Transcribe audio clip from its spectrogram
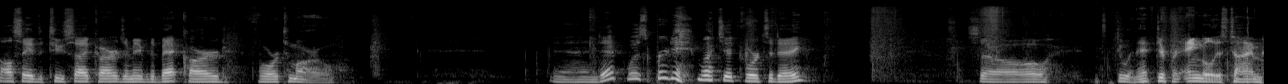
I'll save the two side cards and maybe the back card for tomorrow. And that was pretty much it for today. So let's do a different angle this time.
